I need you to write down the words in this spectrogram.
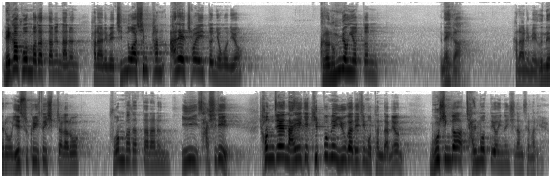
내가 구원받았다면 나는 하나님의 진노와 심판 아래 처해 있던 영혼이요. 그런 운명이었던 내가 하나님의 은혜로 예수 그리스도의 십자가로 구원받았다라는 이 사실이 현재 나에게 기쁨의 이유가 되지 못한다면 무엇인가 잘못되어 있는 신앙생활이에요.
